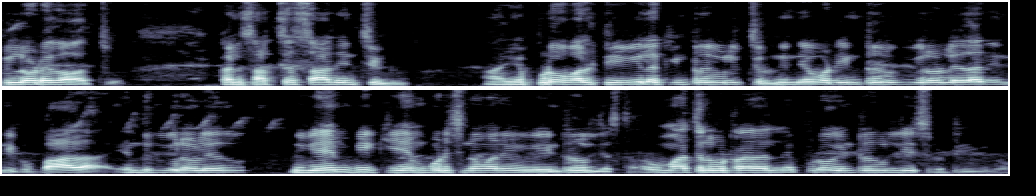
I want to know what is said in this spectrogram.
పిల్లోడే కావచ్చు. కానీ సక్సెస్ సాధించిండు. ఎప్పుడో వాళ్ళు టీవీలోకి ఇంటర్వ్యూలు ఇచ్చారు నేను ఎవరు ఇంటర్వ్యూ పిలవలేదని నీకు బాధ. ఎందుకు పిలవలేదు? నువ్వేం బీకి ఏం పొడిచినావు అని ఇంటర్వ్యూలు చేస్తారు. ఉమా తెలుగు ట్రావెల్ ఎప్పుడో ఇంటర్వ్యూలు చేసారు టీవీలో.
